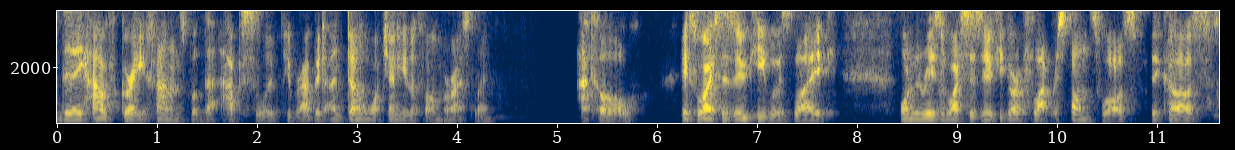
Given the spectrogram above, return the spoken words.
they have great fans, but they're absolutely rabid and don't watch any of the former wrestling at all. It's why Suzuki was like one of the reasons why Suzuki got a flat response was because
